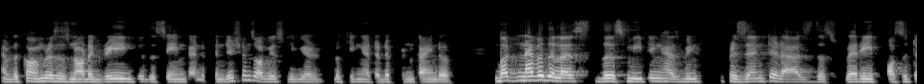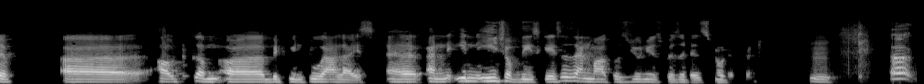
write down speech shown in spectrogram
And if the Congress is not agreeing to the same kind of conditions, obviously we are looking at a different kind of. But nevertheless, this meeting has been presented as this very positive uh, outcome uh, between two allies. Uh, and in each of these cases, and Marcos Jr.'s visit is no different. Mm.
